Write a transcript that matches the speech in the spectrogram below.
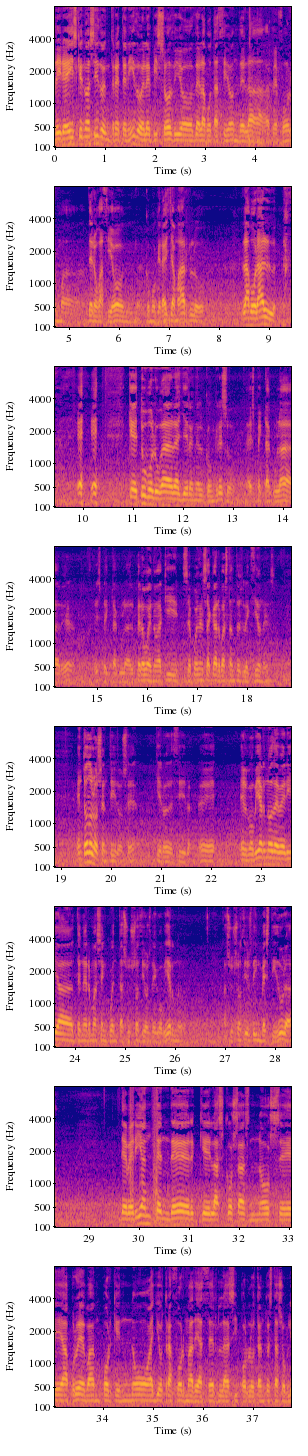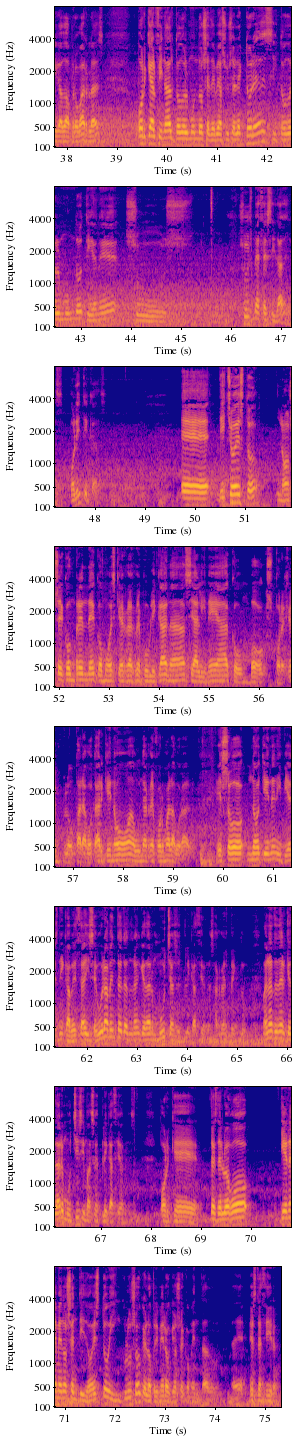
Diréis que no ha sido entretenido el episodio de la votación de la reforma, derogación, como queráis llamarlo, laboral, que tuvo lugar ayer en el Congreso. Espectacular, ¿eh? espectacular. Pero bueno, aquí se pueden sacar bastantes lecciones, en todos los sentidos, ¿eh? quiero decir. Eh, el gobierno debería tener más en cuenta a sus socios de gobierno, a sus socios de investidura, debería entender que las cosas no se aprueban porque no hay otra forma de hacerlas y por lo tanto estás obligado a aprobarlas, porque al final todo el mundo se debe a sus electores y todo el mundo tiene sus, sus necesidades políticas. Eh, dicho esto, no se comprende cómo Esquerra Republicana se alinea con Vox, por ejemplo, para votar que no a una reforma laboral. Eso no tiene ni pies ni cabeza y seguramente tendrán que dar muchas explicaciones al respecto. Van a tener que dar muchísimas explicaciones, porque desde luego tiene menos sentido esto incluso que lo primero que os he comentado. Eh, es decir,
